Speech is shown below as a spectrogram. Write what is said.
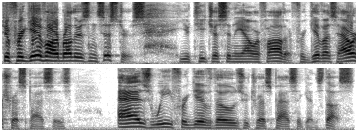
to forgive our brothers and sisters. You teach us in the Our Father, forgive us our trespasses as we forgive those who trespass against us.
